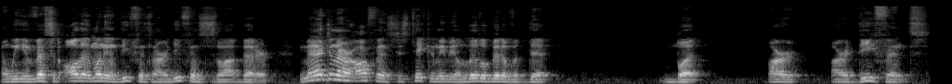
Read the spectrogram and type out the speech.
And we invested all that money on defense, and our defense is a lot better. Imagine our offense just taking maybe a little bit of a dip, but our our defense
